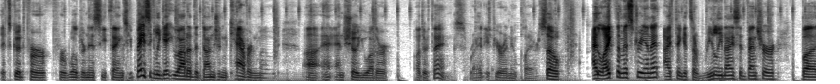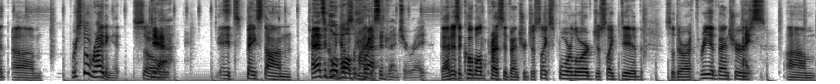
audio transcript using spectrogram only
it's good for for wildernessy things. You basically get you out of the dungeon cavern mode uh, and, and show you other other things, right? If you're a new player, so I like the mystery in it. I think it's a really nice adventure, but um, we're still writing it, so Yeah. it's based on And that's a Kobold Press adventure, right? that is a Kobold Press adventure, just like Spore Lord, just like Dib. So there are three adventures. Nice. Um,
